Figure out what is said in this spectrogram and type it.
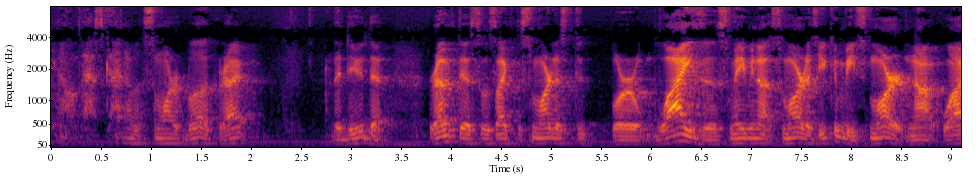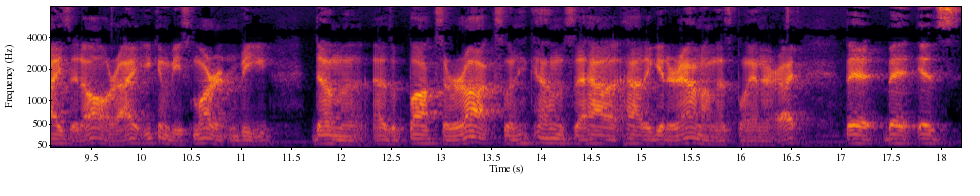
you know, that's kind of a smart book, right? The dude that wrote this was like the smartest or wisest, maybe not smartest. You can be smart, not wise at all, right? You can be smart and be dumb as a box of rocks when it comes to how, how to get around on this planet, right? But, but it's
